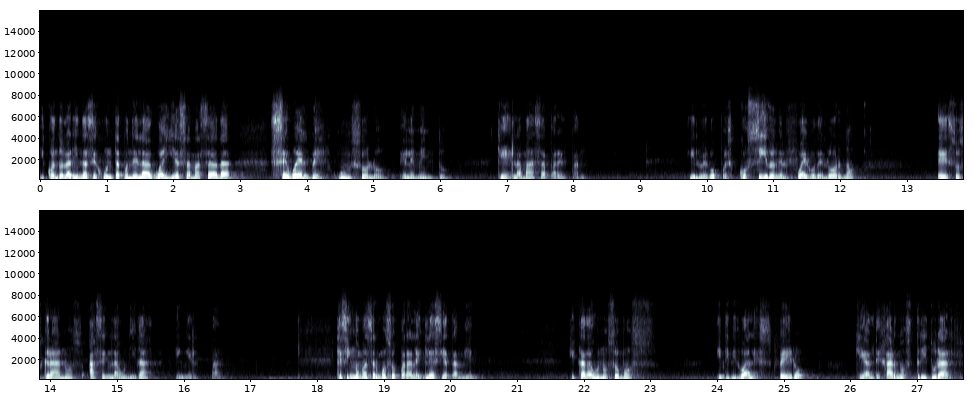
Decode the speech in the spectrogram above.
Y cuando la harina se junta con el agua y es amasada, se vuelve un solo elemento, que es la masa para el pan. Y luego, pues cocido en el fuego del horno, esos granos hacen la unidad en el pan. Qué signo más hermoso para la iglesia también, que cada uno somos individuales, pero que al dejarnos triturar,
